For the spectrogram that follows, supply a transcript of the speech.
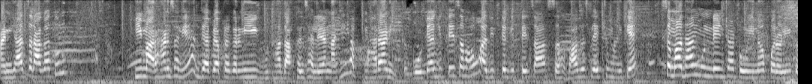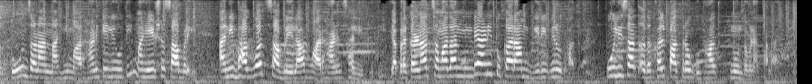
आणि ह्याच रागातून ही मारहाण झाली आहे अद्याप या प्रकरणी गुन्हा दाखल झालेला नाही. या महाराणीत गोट्या गित्तेचा भाऊ आदित्य गित्तेचा सहभाग असल्याची माहिती आहे. समाधान मुंडेंच्या टोळीनं परळीत दोन जणांनाही मारहाण केली होती. महेश साबळे आणि भागवत साबळेला मारहाण झाली होती. या प्रकरणात समाधान मुंडे आणि तुकाराम गिरी विरोधात पोलिसात अदखलपात्र गुन्हा नोंदवण्यात आला आहे.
